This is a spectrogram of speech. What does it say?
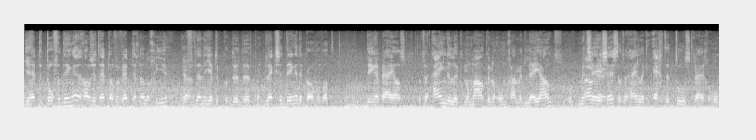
Je hebt de toffe dingen, als je het hebt over webtechnologieën. Ja. Of, en je hebt de, de, de complexe dingen. Er komen wat dingen bij als dat we eindelijk normaal kunnen omgaan met layout op, met Ah. CSS. Dat we eindelijk echte tools krijgen om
